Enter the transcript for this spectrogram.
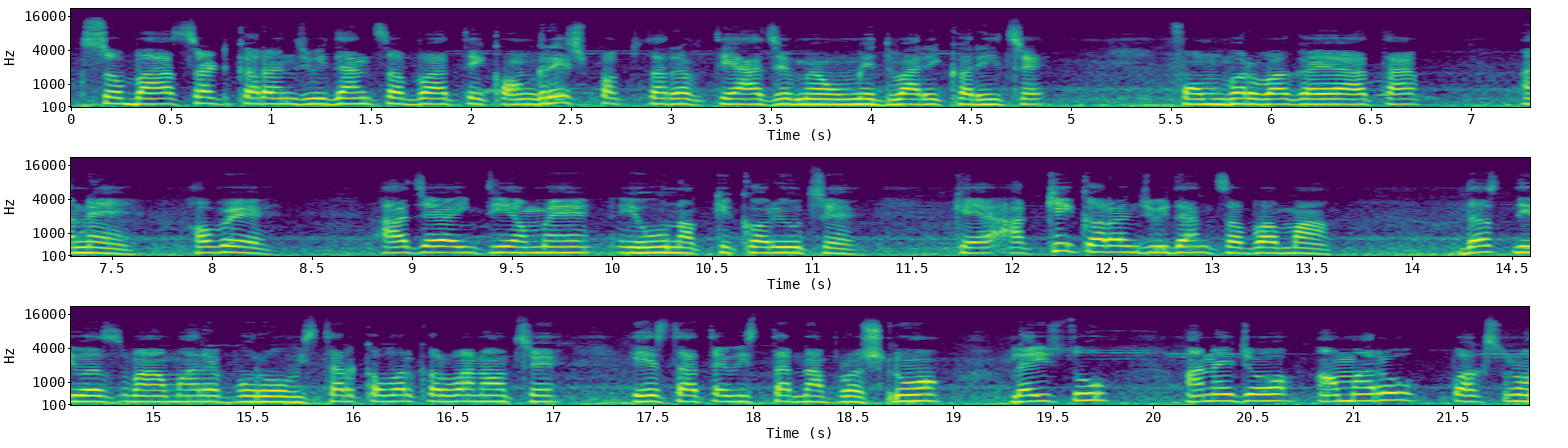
એકસો બાસઠ કરંજ વિધાનસભાથી કોંગ્રેસ પક્ષ તરફથી આજે મેં ઉમેદવારી કરી છે. ફોર્મ ભરવા ગયા હતા. અને હવે આજે અહીંથી અમે એવું નક્કી કર્યું છે કે આખી કરંજ વિધાનસભામાં દસ દિવસમાં અમારે પૂરો વિસ્તાર કવર કરવાનો છે. એ સાથે વિસ્તારના પ્રશ્નો લઈશું. અને જો અમારું પક્ષનો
